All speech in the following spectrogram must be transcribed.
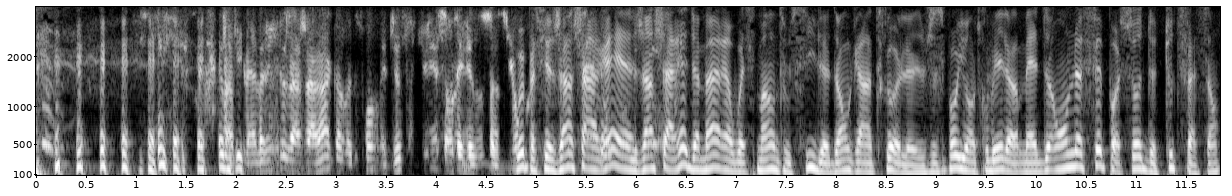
parce que l'adresse de Jean Charest, encore une fois, est juste circulée sur les réseaux sociaux. Oui, parce que Jean Charest, Jean Charest demeure à Westmount aussi, là, donc en tout cas, là, je sais pas où ils ont trouvé leur, mais on ne fait pas ça de toute façon.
